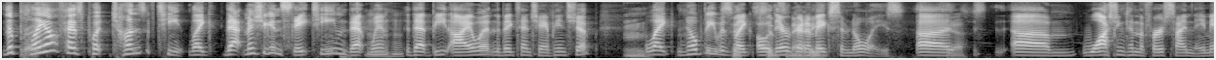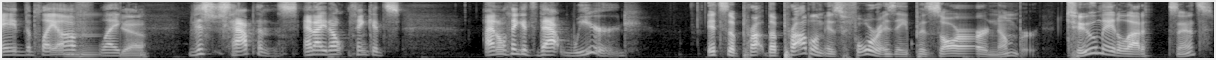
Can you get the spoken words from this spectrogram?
The playoff has put tons of team like that Michigan State team that went Mm-hmm. that beat Iowa in the Big Ten championship. Like nobody was like, oh, they're going to make some noise. Uh, um, Washington the first time they made the playoff, like Mm-hmm. Yeah. this just happens, and I don't think it's, I don't think it's that weird. It's the pro- the problem is four is a bizarre number. Two made a lot of sense.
